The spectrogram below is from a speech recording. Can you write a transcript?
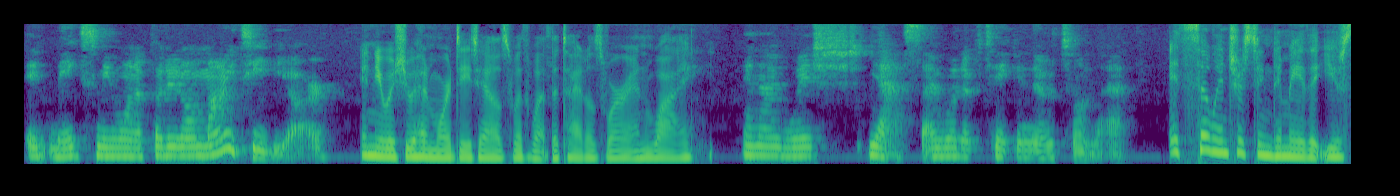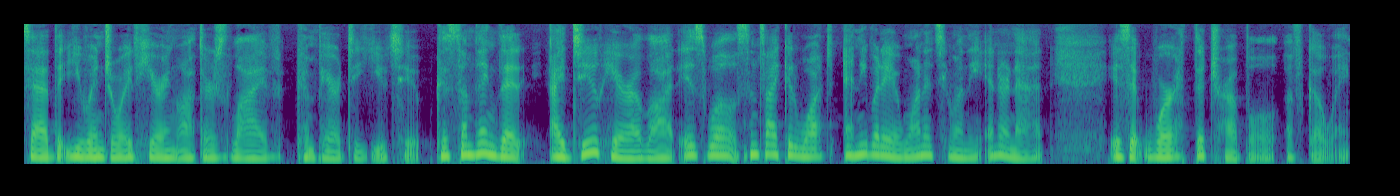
It makes me want to put it on my TBR. And you wish you had more details with what the titles were and why? And I wish, yes, I would have taken notes on that. It's so interesting to me that you said that you enjoyed hearing authors live compared to YouTube. Because something that I do hear a lot is well, since I could watch anybody I wanted to on the internet, is it worth the trouble of going?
